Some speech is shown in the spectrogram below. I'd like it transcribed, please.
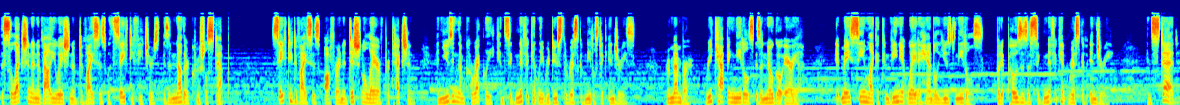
The selection and evaluation of devices with safety features is another crucial step. Safety devices offer an additional layer of protection, and using them correctly can significantly reduce the risk of needle stick injuries. Remember, recapping needles is a no-go area. It may seem like a convenient way to handle used needles, but it poses a significant risk of injury. Instead,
